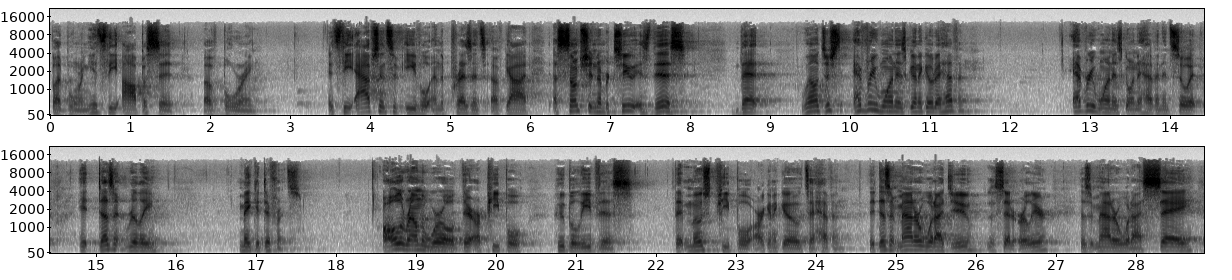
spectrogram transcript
but boring. It's the opposite of boring. It's the absence of evil and the presence of God. Assumption number two is this that, well, just everyone is going to go to heaven. Everyone is going to heaven. And so it, it doesn't really make a difference. All around the world, there are people who believe this that most people are going to go to heaven. It doesn't matter what I do, as I said earlier, it doesn't matter what I say,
